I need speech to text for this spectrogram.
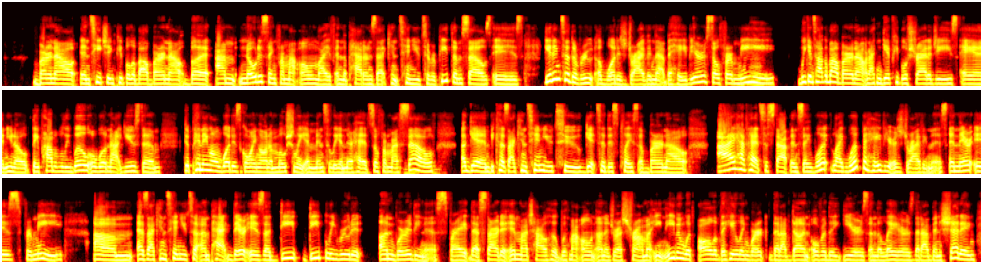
burnout and teaching people about burnout but i'm noticing from my own life and the patterns that continue to repeat themselves is getting to the root of what is driving that behavior so for mm-hmm. me we can talk about burnout and i can give people strategies and you know they probably will or will not use them depending on what is going on emotionally and mentally in their head so for myself mm-hmm. again because i continue to get to this place of burnout I have had to stop and say, what like what behavior is driving this? And there is for me, um, as I continue to unpack, there is a deep, deeply rooted unworthiness, right? That started in my childhood with my own unaddressed trauma. And even with all of the healing work that I've done over the years and the layers that I've been shedding,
